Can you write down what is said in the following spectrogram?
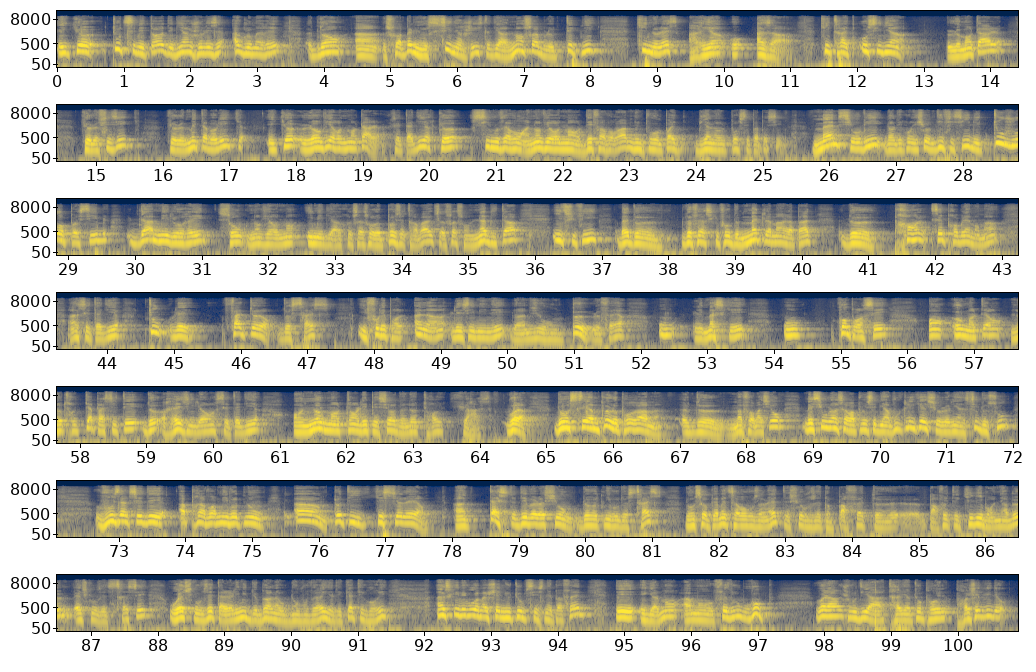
et que toutes ces méthodes, eh je les ai agglomérées dans un, ce qu'on appelle une synergie, c'est-à-dire un ensemble technique qui ne laisse rien au hasard, qui traite aussi bien le mental que le physique, que le métabolique et que l'environnemental. C'est-à-dire que si nous avons un environnement défavorable, nous ne pouvons pas être bien dans notre poste, c'est pas possible. Même si on vit dans des conditions difficiles, il est toujours possible d'améliorer son environnement immédiat, que ce soit le poste de travail, que ce soit son habitat. Il suffit ben, de, faire ce qu'il faut, de mettre la main à la pâte, de prendre ses problèmes en main, hein, c'est-à-dire tous les facteurs de stress il faut les prendre un à un, les éliminer dans la mesure où on peut le faire, ou les masquer, ou compenser en augmentant notre capacité de résilience, c'est-à-dire en augmentant l'épaisseur de notre cuirasse. Voilà, donc c'est un peu le programme de ma formation, mais si vous voulez en savoir plus, c'est bien, vous cliquez sur le lien ci-dessous, vous accédez, après avoir mis votre nom, à un petit questionnaire, un test d'évaluation de votre niveau de stress. Donc ça vous permet de savoir où vous en êtes. Est-ce que vous êtes en parfait, euh, parfait équilibre nerveux? Est-ce que vous êtes stressé? Ou est-ce que vous êtes à la limite du burn-out? Donc vous verrez, il y a des catégories. Inscrivez-vous à ma chaîne YouTube si ce n'est pas fait. Et également à mon Facebook groupe. Voilà, je vous dis à très bientôt pour une prochaine vidéo.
